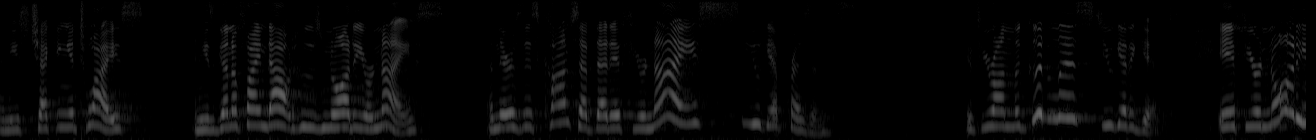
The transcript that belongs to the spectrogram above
and He's checking it twice and He's going to find out who's naughty or nice. And there's this concept that if you're nice, you get presents. If you're on the good list, you get a gift. If you're naughty,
